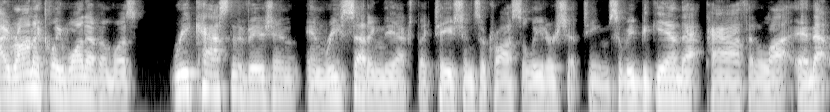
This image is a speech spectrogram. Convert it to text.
ironically, one of them was recast the vision and resetting the expectations across the leadership team. So we began that path and a lot, and that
